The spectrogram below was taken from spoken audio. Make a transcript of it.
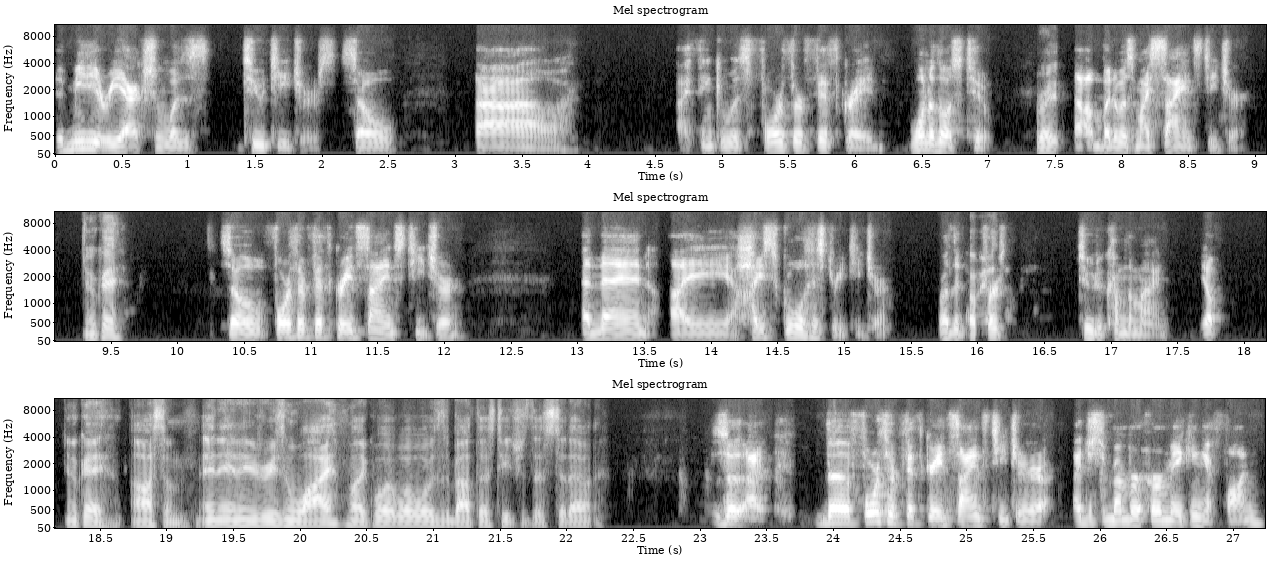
immediate reaction was two teachers. So uh, I think it was fourth or fifth grade, one of those two. Right. Uh, but it was my science teacher. Okay. So fourth or fifth grade science teacher, and then a high school history teacher, or the Okay. first two to come to mind. Yep. Okay, awesome. And, and any reason why? Like, what, what was it about those teachers that stood out? So I, the fourth or fifth grade science teacher, I just remember her making it fun.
